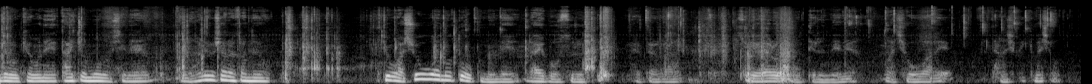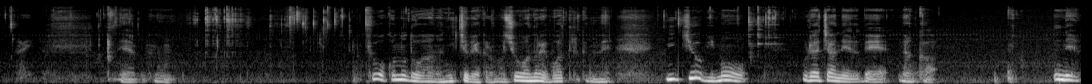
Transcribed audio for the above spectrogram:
でも今日もね体調戻してねあれをしゃなかんのよ。今日は昭和のトークのねライブをするってやったからそれをやろうと思ってるんでね。まあ昭和で楽しくいきましょう。はい。ね、うん。今日はこの動画の日曜日やからもう昭和のライブ終わってるけどね。日曜日も裏チャンネルでなんかね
